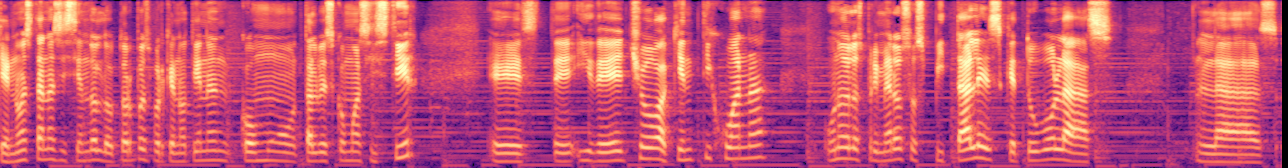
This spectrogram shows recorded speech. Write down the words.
que no están asistiendo al doctor, pues porque no tienen cómo, tal vez cómo asistir. Este, y de hecho, aquí en Tijuana, uno de los primeros hospitales que tuvo las. Las.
